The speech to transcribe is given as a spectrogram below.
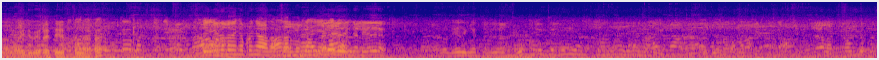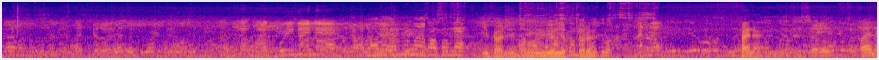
నలభై ఐదు వేలు అయితే చెప్తున్నారు. ఈ కార్డు చూద్దాము? ఇవేం చెప్తారు? పైన? పైన?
